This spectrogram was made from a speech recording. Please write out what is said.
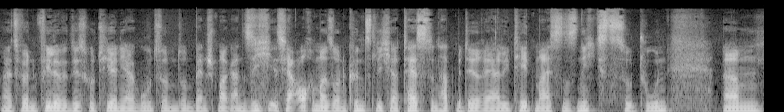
Und jetzt würden viele diskutieren, ja gut, so ein, so ein Benchmark an sich ist ja auch immer so ein künstlicher Test und hat mit der Realität meistens nichts zu tun. Ähm,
